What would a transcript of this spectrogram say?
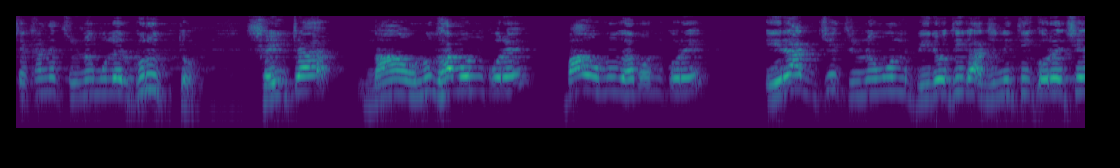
সেখানে তৃণমূলের গুরুত্ব, সেইটা না অনুধাবন করে বা অনুধাবন করে এ রাজ্যে তৃণমূল বিরোধী রাজনীতি করেছে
